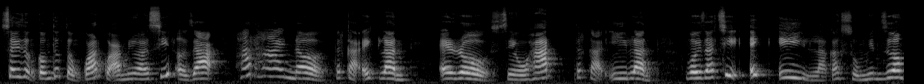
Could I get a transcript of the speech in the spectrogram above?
xây dựng công thức tổng quát của amino acid ở dạng H2N tất cả x lần, RCOH tất cả y lần với giá trị xy là các số nguyên dương.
